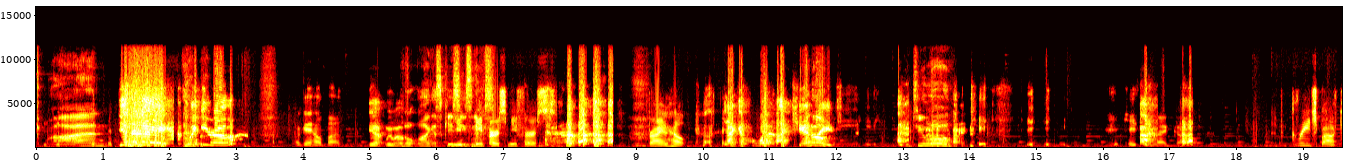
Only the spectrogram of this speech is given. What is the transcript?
Come on. yay! My hero. Okay, help us. Yeah, we will. Oh, well, I guess Casey's me next. first, me first. Brian, help. I can. What? I can't Oh, no. reach. You're too low. Casey, Casey, let go. Reach back.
